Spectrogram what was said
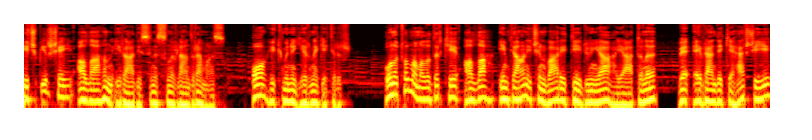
hiçbir şey Allah'ın iradesini sınırlandıramaz. O hükmünü yerine getirir. Unutulmamalıdır ki Allah imtihan için var ettiği dünya hayatını ve evrendeki her şeyi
